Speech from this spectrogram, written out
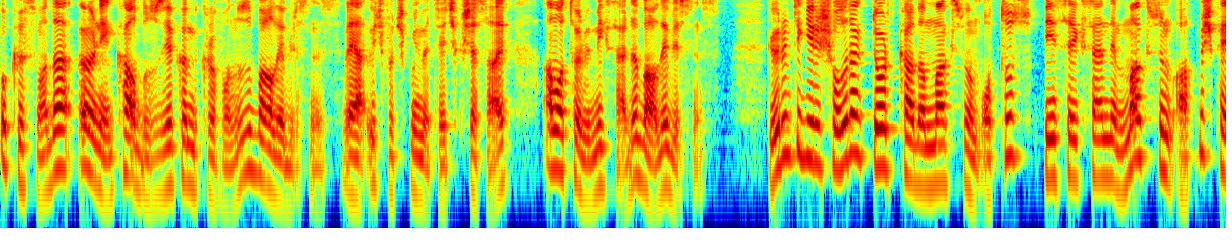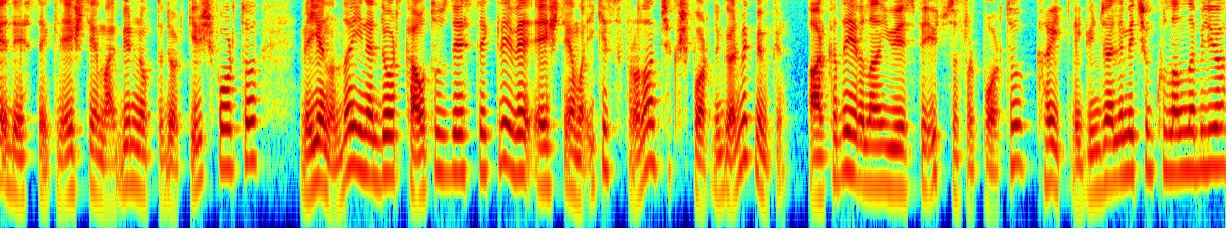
Bu kısma da örneğin kablosuz yaka mikrofonunuzu bağlayabilirsiniz veya 3.5 mm çıkışa sahip amatör bir mikserde bağlayabilirsiniz. Görüntü girişi olarak 4K'da maksimum 30, 1080'de maksimum 60p destekli HDMI 1.4 giriş portu ve yanında yine 4K 30 destekli ve HDMI 2.0 olan çıkış portunu görmek mümkün. Arkada yer alan USB 3.0 portu kayıt ve güncelleme için kullanılabiliyor.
